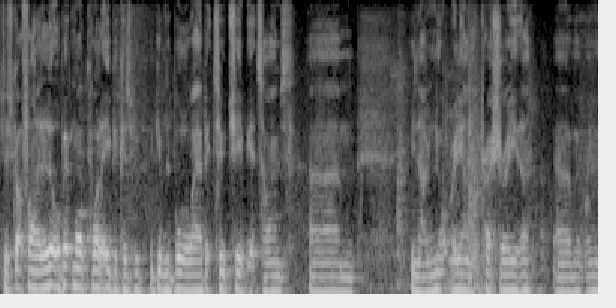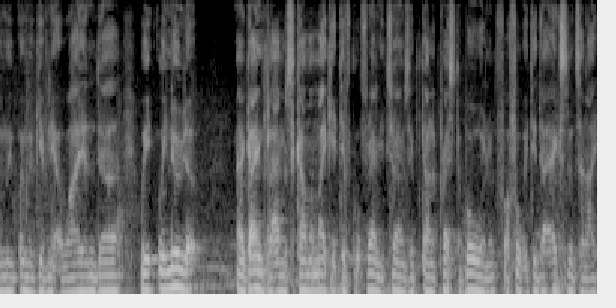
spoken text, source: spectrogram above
just got to find a little bit more quality because we, we're giving the ball away a bit too cheaply at times. Um, you know, not really under pressure either uh, when, we, when we're giving it away. And uh, we, we knew that our game plan was to come and make it difficult for them in terms of going to press the ball, and I thought we did that excellent today.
